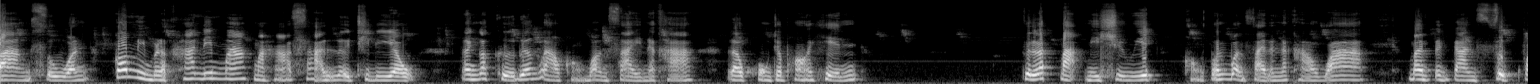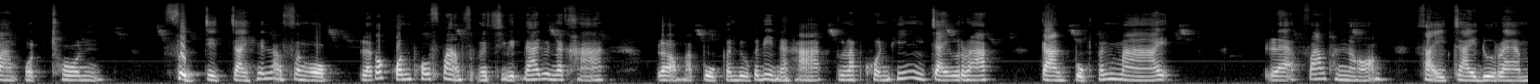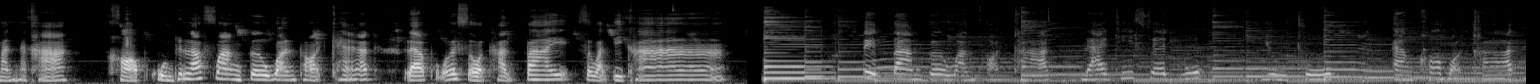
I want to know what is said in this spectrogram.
บางสวนก็มีมูลค่าได้มากมหาศาลเลยทีเดียว นั่นก็คือเรื่องราวของบอนไซนะคะ เราคงจะพอเห็นศิลปะมีชีวิต ของต้นบอนไซแล้วนะคะว่า มันเป็นการฝึกความอดทน ฝึกจิตใจให้เราสงบ แล้วก็ค้นพบความสุขในชีวิตได้ด้วยนะคะลองมาปลูกกันดูก็ดีนะคะสำหรับคนที่มีใจรัก การปลูกต้นไม้ และเฝ้าถนอม ใส่ใจดูแลมันนะคะ ขอบคุณที่รับฟังเกอร์วันพอดแคสต์แล้วพบกันสดถัดไป สวัสดีค่ะ ติดตามเกอร์วันพอดแคสต์ได้ที่เฟซบุ๊กยูทูบ Anchor พอดคาสต์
